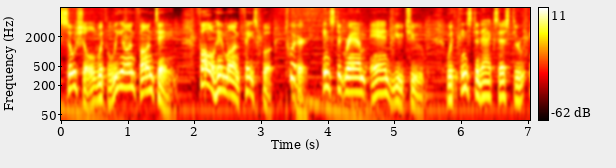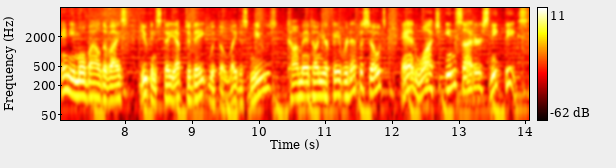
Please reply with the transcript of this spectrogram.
Social with Leon Fontaine. Follow him on Facebook, Twitter, Instagram, and YouTube. With instant access through any mobile device, you can stay up to date with the latest news, comment on your favorite episodes, and watch insider sneak peeks.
